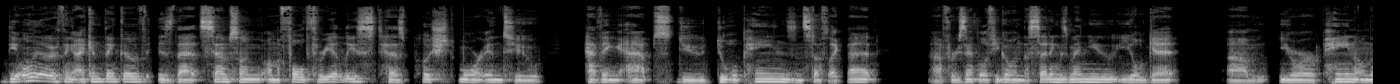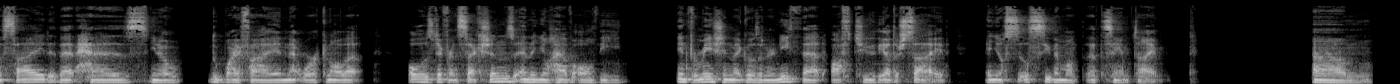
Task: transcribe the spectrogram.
The only other thing I can think of is that Samsung, on the Fold 3 at least, has pushed more into having apps do dual panes and stuff like that uh, for example, if you go in the settings menu, you'll get um, your pane on the side that has, you know, the Wi-Fi and network and all that all those different sections, and then you'll have all the information that goes underneath that off to the other side, and you'll still see them at the same time. Um,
